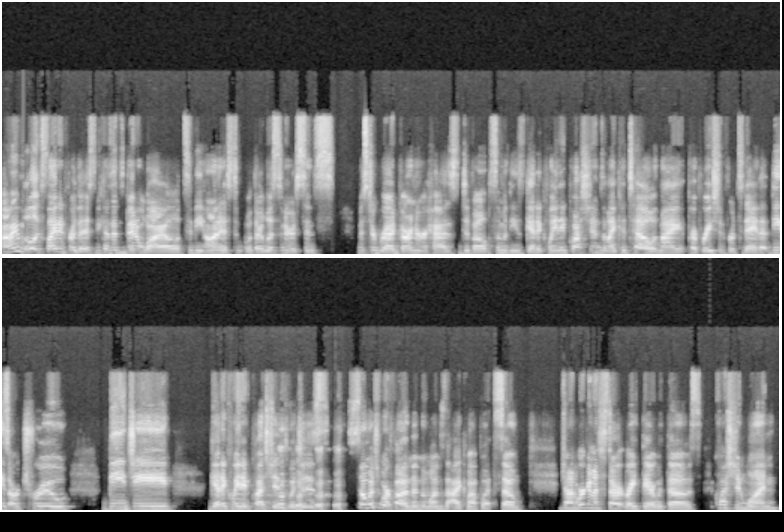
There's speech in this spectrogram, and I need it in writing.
I'm a little excited for this because it's been a while, to be honest, with our listeners since Mr. Brad Garner has developed some of these get acquainted questions. And I could tell in my preparation for today that these are true BG get acquainted questions, which is so much more fun than the ones that I come up with. So, John, we're going to start right there with those. Question one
